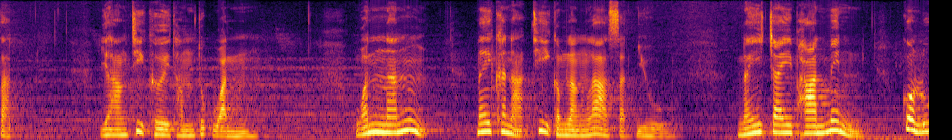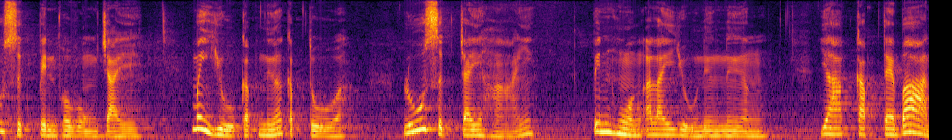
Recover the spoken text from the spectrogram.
สัตว์ อย่างที่เคยทำทุกวัน วันนั้น ในขณะที่กำลังล่าสัตว์อยู่ ในใจพานเม่นก็รู้สึกเป็นพวงใจ ไม่อยู่กับเนื้อกับตัว รู้สึกใจหาย เป็นห่วงอะไรอยู่เนืองๆอยากกลับแต่บ้าน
